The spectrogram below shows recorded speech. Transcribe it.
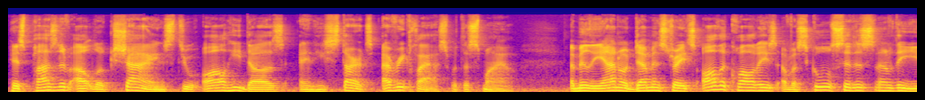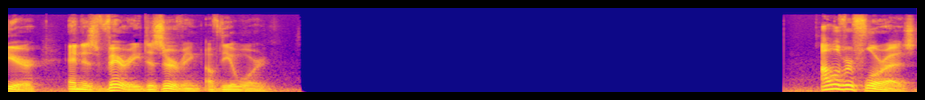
His positive outlook shines through all he does, and he starts every class with a smile. Emiliano demonstrates all the qualities of a school citizen of the year and is very deserving of the award. Oliver Flores,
